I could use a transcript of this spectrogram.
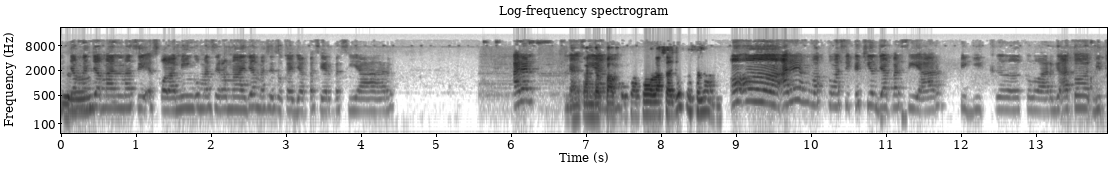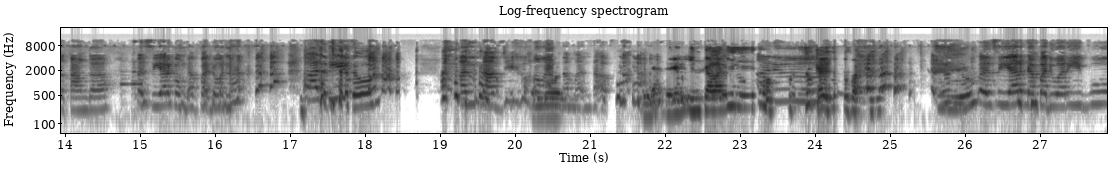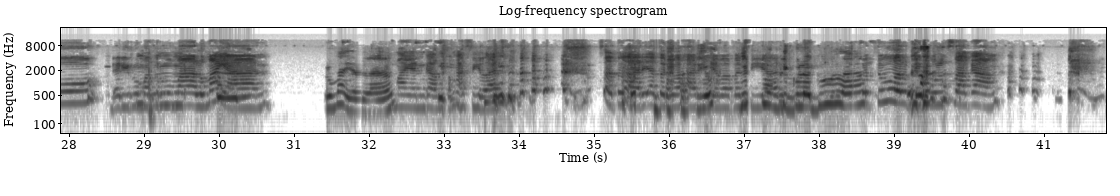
Hmm, zaman zaman masih sekolah minggu masih remaja masih suka aja pesiar pesiar ada sih dapat yang- Coca-Cola saja tuh senang. Oh, eh, ada yang waktu masih kecil japa siar pergi ke keluarga atau di tetangga pesiar kok dapat donat. Mati, Dong. mantap Jiho, mantap mantap. Dengan, Inka lagi itu. Suka itu. Iya. Pesiar dapat 2000 dari rumah ke rumah, lumayan. Lumayan lah. Lumayan kan penghasilan. Satu hari atau dua hari Iya. dia bapak Jadi mau siar. beli gula-gula. Betul, beli pulsa, Kang.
